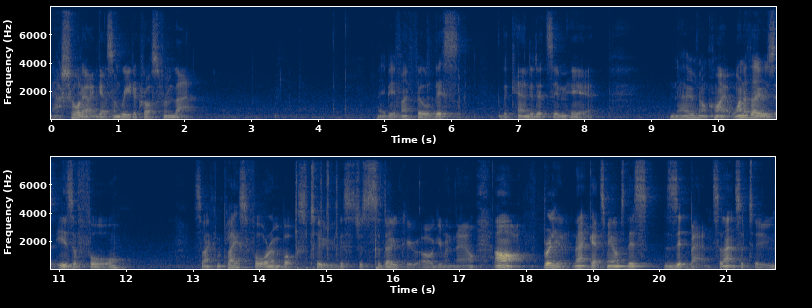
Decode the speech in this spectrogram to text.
Now surely I can get some read across from that. Maybe if I fill this, the candidates in here. No, not quite. One of those is a 4. So I can place 4 in box 2. This is just Sudoku argument now. Ah, brilliant. That gets me onto this ZipBan. So that's a 2,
